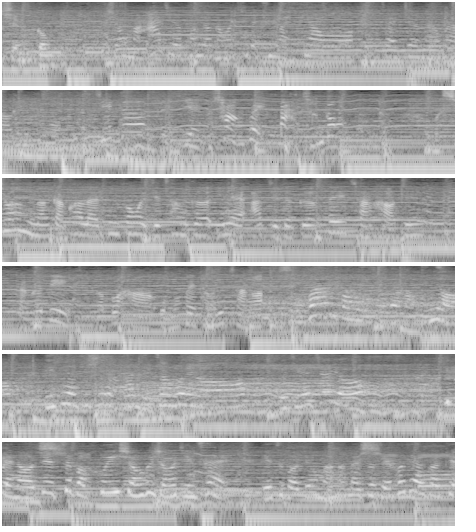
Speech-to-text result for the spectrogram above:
成功。希望我们阿杰的朋友赶快记得去买票哦。在这呢，我要祝福我们的杰哥演唱会大成功。我希望你们赶快来听风伟杰唱歌，因为阿杰的歌非常好听。赶快订，搞不好我们会同一场哦。喜欢风伟杰的好朋友，一定要去现场看演唱会哦！伟杰加油！这边哦，这节目非常非常的精彩，在节目中嘛安排出些好听的歌曲，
